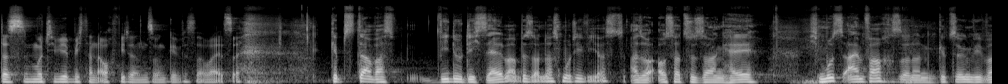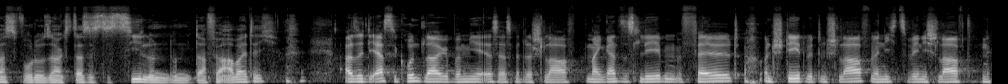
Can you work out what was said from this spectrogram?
das motiviert mich dann auch wieder in so gewisser Weise. Gibt es da was, wie du dich selber besonders motivierst? Also außer zu sagen, hey, ich muss einfach, sondern gibt es irgendwie was, wo du sagst, das ist das Ziel und, und dafür arbeite ich? Also die erste Grundlage bei mir ist erstmal der Schlaf. Mein ganzes Leben fällt und steht mit dem Schlaf. Wenn ich zu wenig schlafe, dann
